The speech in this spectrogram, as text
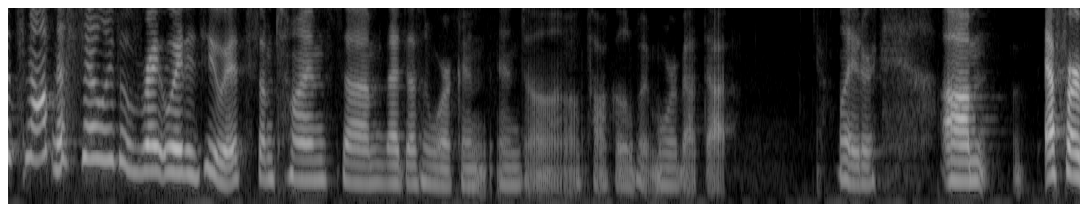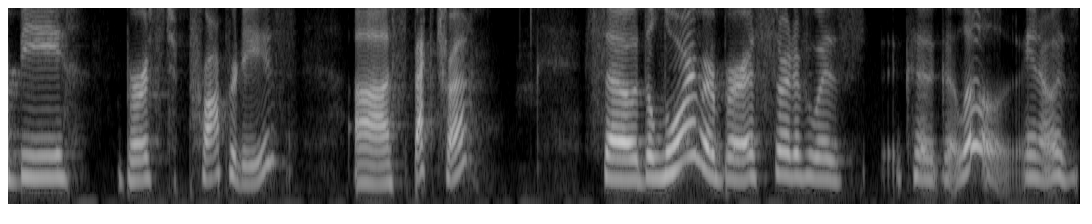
it's not necessarily the right way to do it. Sometimes um, that doesn't work, and, and uh, I'll talk a little bit more about that later. Um, FRB burst properties, uh, spectra. So the Lorimer burst sort of was a little, you know, is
